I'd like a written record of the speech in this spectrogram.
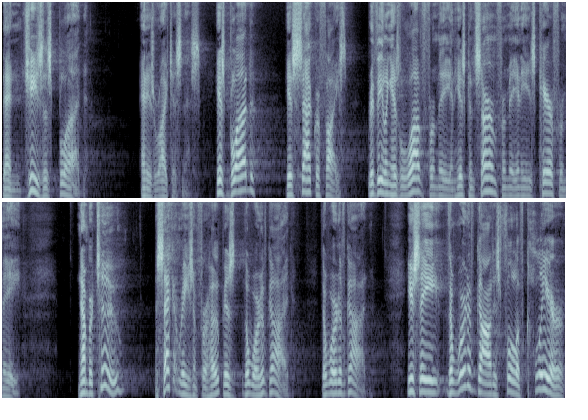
than Jesus' blood and His righteousness. His blood, His sacrifice, revealing His love for me and His concern for me and His care for me. Number two, the second reason for hope is the Word of God. The Word of God. You see, the Word of God is full of clear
